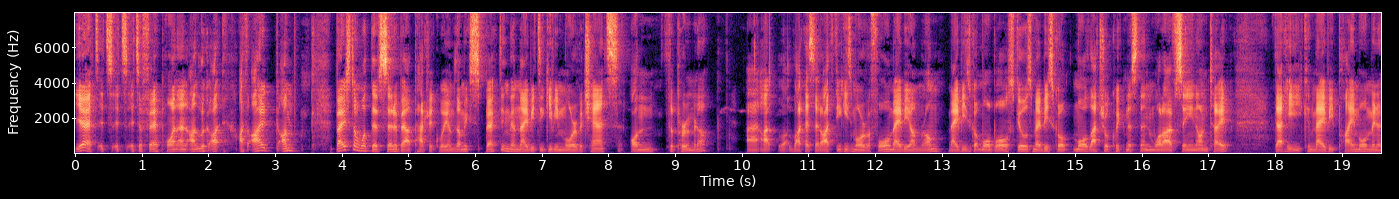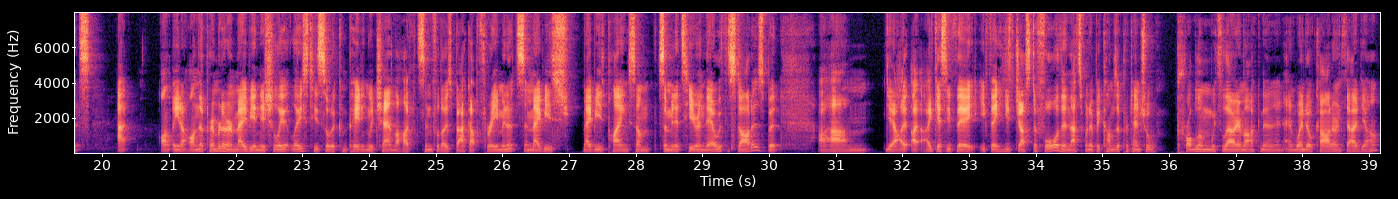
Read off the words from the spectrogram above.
Yeah, it's it's it's, it's a fair point, and I, look, I, I I'm based on what they've said about Patrick Williams, I'm expecting them maybe to give him more of a chance on the perimeter. Uh, I, like I said, I think he's more of a four. Maybe I'm wrong. Maybe he's got more ball skills. Maybe he's got more lateral quickness than what I've seen on tape. That he can maybe play more minutes at on you know on the perimeter, and maybe initially at least he's sort of competing with Chandler Hutchinson for those backup three minutes, and maybe he's maybe he's playing some some minutes here and there with the starters. But um, yeah, I, I guess if they if they he's just a four, then that's when it becomes a potential problem with Lauri Markkanen and, and Wendell Carter and Thad Young.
